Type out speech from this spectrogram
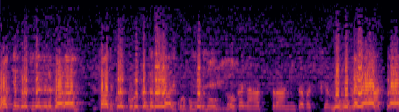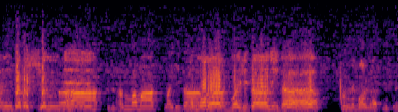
பாக்கியம் கிடைச்சதுன்னு நினைப்பாளாம் சாதுக்களை கொடு கண்டதே வாரி கொடுக்கும் பொழுது லோகயாத்ராந்த பசியன் லோகயாத்ராந்த பசியந்தி தர்மமாத்மஹிதா தர்மமாத்மஹிதானி நினைப்பாள்டா எப்படி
